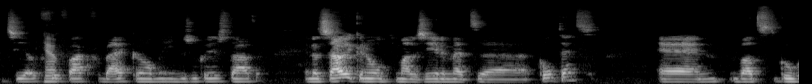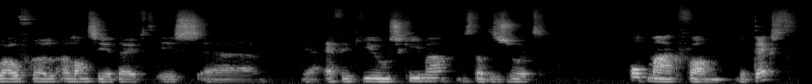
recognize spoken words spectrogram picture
Dat zie je ook ja. veel vaak voorbij komen in de zoekresultaten. En dat zou je kunnen optimaliseren met uh, content. En wat Google ook gelanceerd heeft is ja, FAQ schema. Dus dat is een soort opmaak van de tekst.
